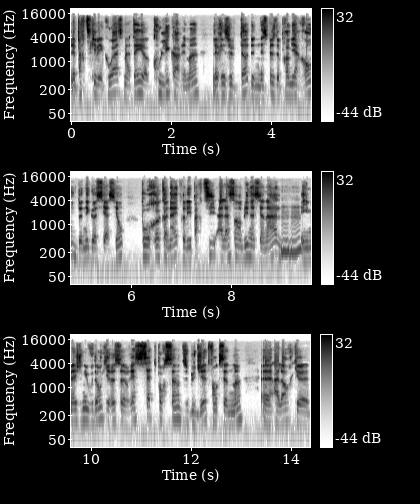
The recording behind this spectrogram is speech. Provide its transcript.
le Parti québécois ce matin a coulé carrément le résultat d'une espèce de première ronde de négociations pour reconnaître les partis à l'Assemblée nationale. Mhm. Et imaginez-vous donc qu'ils recevraient 7% du budget de fonctionnement, euh, alors que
